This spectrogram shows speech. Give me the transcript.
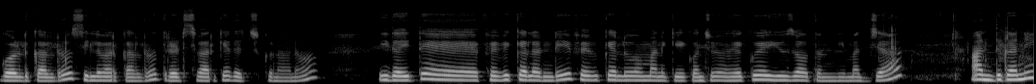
Gold colour silver colour threads వరకే తెచ్చుకున్నాను. ఇదైతే ఫెవికల్ అండి. ఫెవికల్ మనకి కొంచెం ఎక్కువే యూజ్ అవుతుంది ఈ మధ్య. అందుకని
